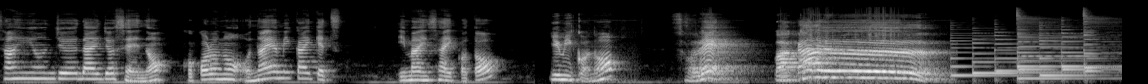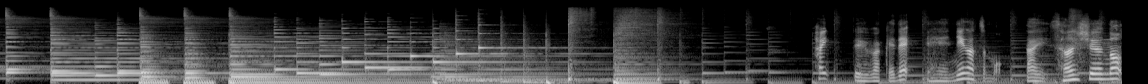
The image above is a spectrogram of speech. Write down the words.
3、40代女性の心のお悩み解決。今井彩子と、由美子の、それ、わかるはい。というわけで、えー2月も第3週の、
